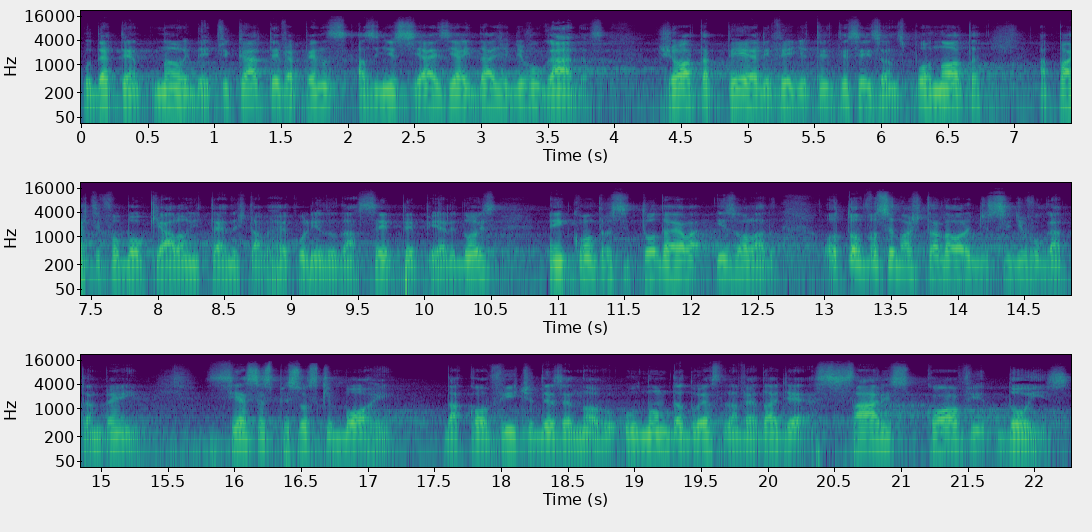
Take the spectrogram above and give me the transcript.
O detento não identificado teve apenas as iniciais e a idade divulgadas. JPLV de 36 anos. Por nota, a parte informou que a ala interna estava recolhida na CPPL2, encontra-se toda ela isolada. Ô Tom, você não acha que está na hora de se divulgar também se essas pessoas que morrem da Covid-19, o nome da doença, na verdade, é SARS-CoV-2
